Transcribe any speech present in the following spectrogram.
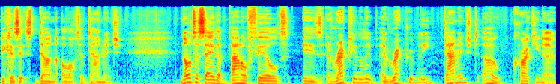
because it's done a lot of damage. Not to say that Battlefield is irreparably, irreparably damaged. Oh, crikey, no.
